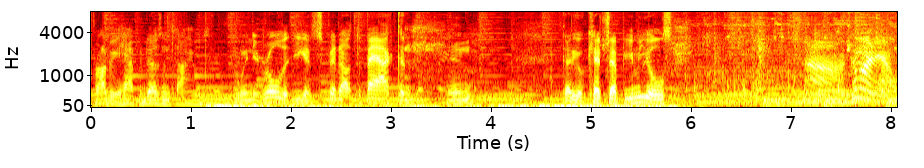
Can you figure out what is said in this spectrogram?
probably half a dozen times. And when you roll it, you get spit out the back and, and got to go catch up your mules. Ah, come on now.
